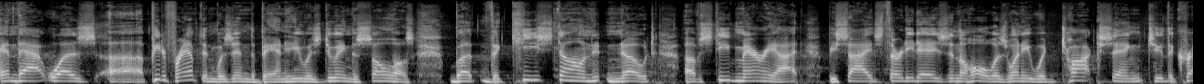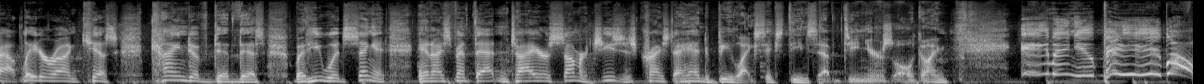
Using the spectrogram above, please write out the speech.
And that was uh, Peter Frampton was in the band, and he was doing the solos. But the keystone note of Steve Marriott, besides 30 Days in the Hole, was when he would talk sing to the crowd. Later on, Kiss kind of did this, but he would sing it. And I spent that entire summer, Jesus Christ, I had to be like 16, 17 years old, going, Even you people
